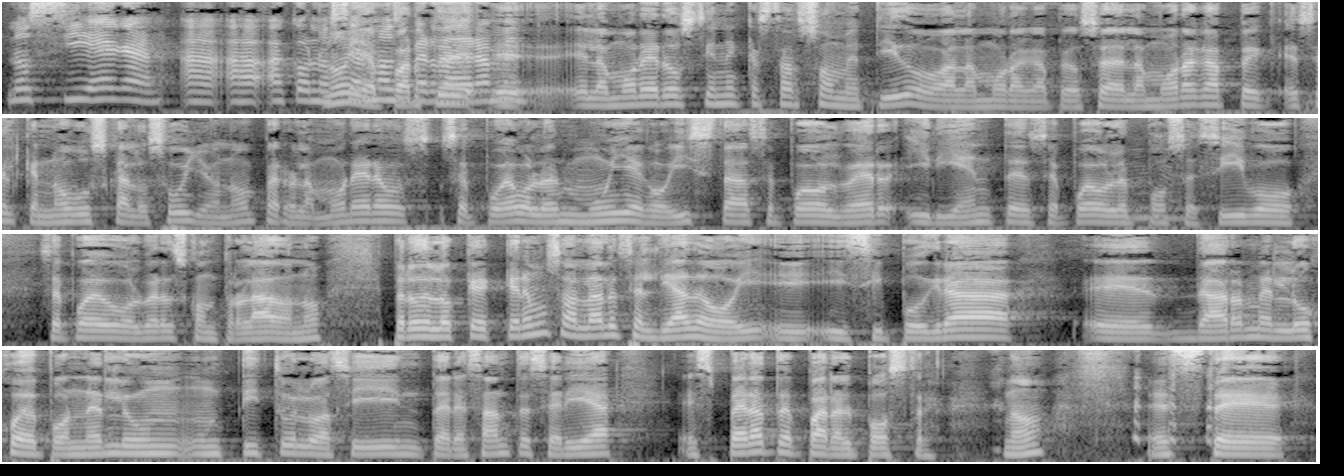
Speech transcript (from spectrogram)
nos ciega a, a, conocernos verdaderamente. Eh, el amor eros tiene que estar sometido al amor agape. O sea, el amor agape es el que no busca lo suyo, ¿no? Pero el amor eros se puede volver muy egoísta, se puede volver hiriente, se puede volver posesivo, se puede volver descontrolado, ¿no? Pero de lo que queremos hablar es el día de hoy y, si pudiera eh, darme el lujo de ponerle un, un, título así interesante sería Espérate para el postre, ¿no? Este,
